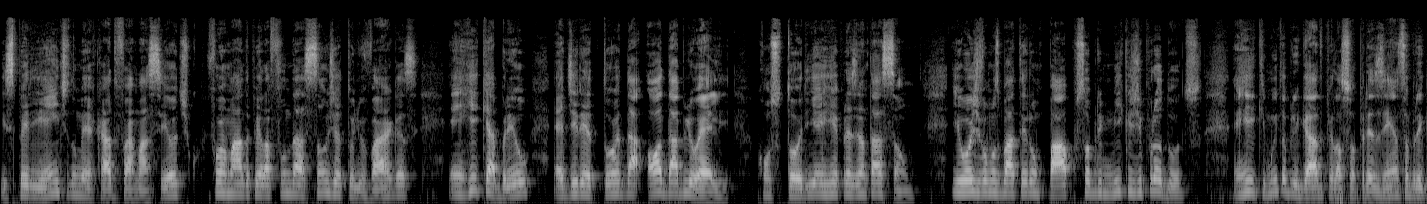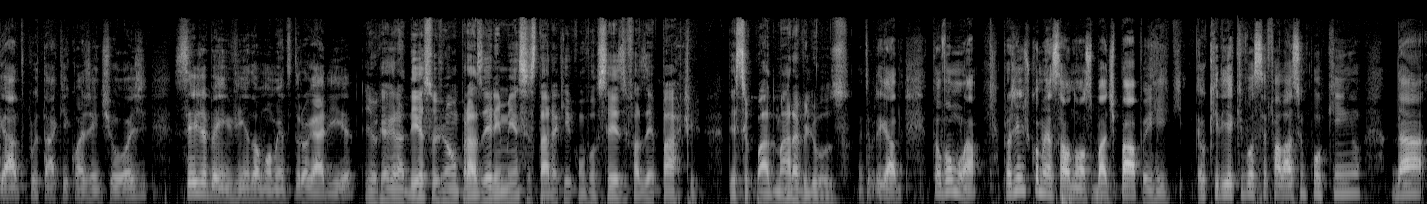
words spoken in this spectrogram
experiente no mercado farmacêutico, formado pela Fundação Getúlio Vargas, Henrique Abreu é diretor da OWL, consultoria e representação. E hoje vamos bater um papo sobre mix de produtos. Henrique, muito obrigado pela sua presença, obrigado por estar aqui com a gente hoje. Seja bem-vindo ao Momento Drogaria. Eu que agradeço, João. É um prazer imenso estar aqui com vocês e fazer parte desse quadro maravilhoso. Muito obrigado. Então vamos lá. Para a gente começar o nosso bate-papo, Henrique, eu queria que você falasse um pouquinho da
